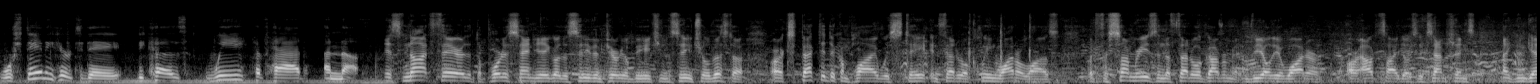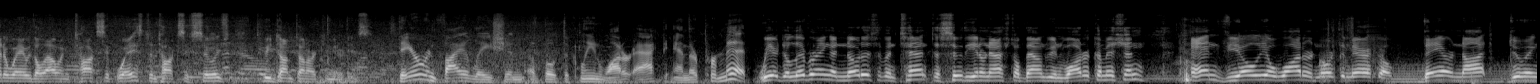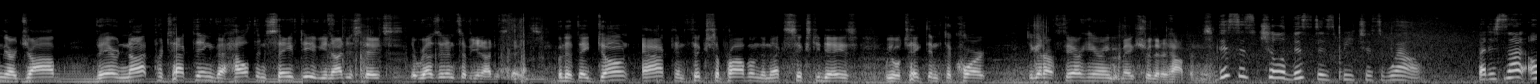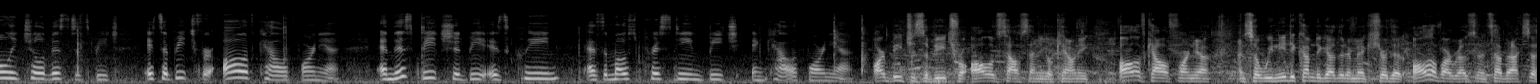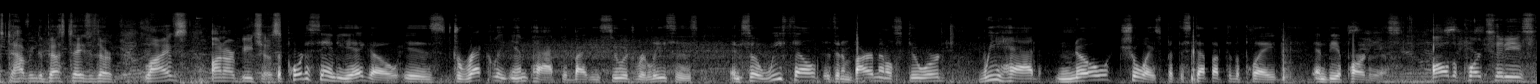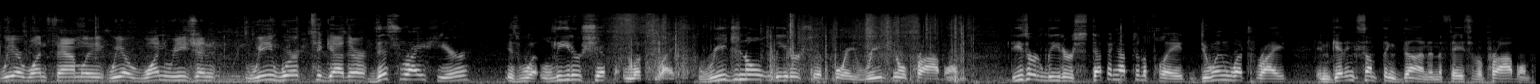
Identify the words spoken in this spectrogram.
We're standing here today because we have had enough. It's not fair that the Port of San Diego, the City of Imperial Beach, and the City of Chula Vista are expected to comply with state and federal clean water laws, but for some reason the federal government and Veolia Water are outside those exemptions and can get away with allowing toxic waste and toxic sewage to be dumped on our communities. They are in violation of both the Clean Water Act and their permit. We are delivering a notice of intent to sue the International Boundary and Water Commission and Veolia Water North America. They are not doing their job. They are not protecting the health and safety of the United States, the residents of the United States. But if they don't act and fix the problem the next 60 days, we will take them to court to get our fair hearing to make sure that it happens. This is Chula Vista's beach as well. But it's not only Chula Vista's beach, it's a beach for all of California. And this beach should be as clean as the most pristine beach in California. Our beach is a beach for all of South San Diego County, all of California, and so we need to come together to make sure that all of our residents have access to having the best days of their lives on our beaches. The Port of San Diego is directly impacted by these sewage releases, and so we felt as an environmental steward, we had no choice but to step up to the plate and be a part of this. All the port cities, we are one family, we are one region, we work together. This right here is what leadership looks like. Regional leadership for a regional problem. These are leaders stepping up to the plate, doing what's right, and getting something done in the face of a problem.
